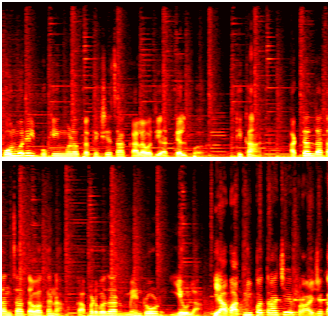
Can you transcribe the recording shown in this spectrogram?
फोनवरील बुकिंगमुळे प्रतीक्षेचा कालावधी अत्यल्प. ठिकाण अट्टल दातांचा दवाखाना कापड बाजार मेन रोड येवला. या बातमीपत्राचे प्रायोजक आहेत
